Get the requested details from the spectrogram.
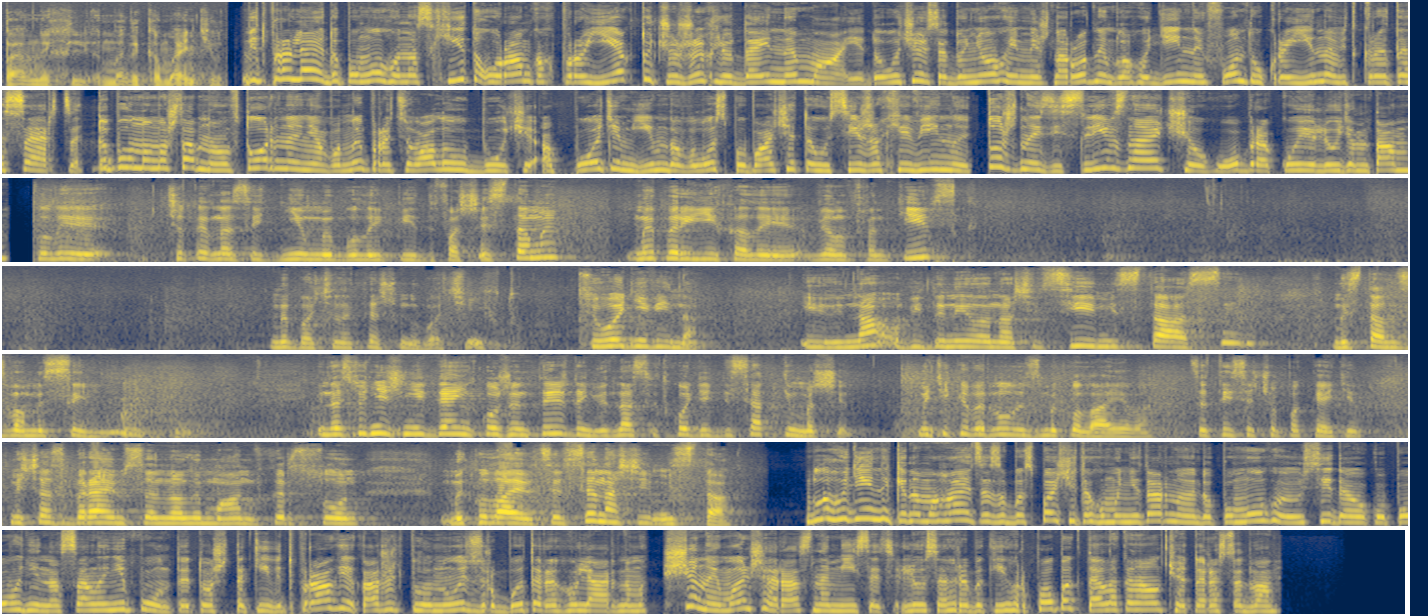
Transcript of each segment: певних медикаментів. Відправляє допомогу на схід у рамках проєкту Чужих людей немає. Долучився до нього і міжнародний благодійний фонд Україна відкрите серце. До повномасштабного вторгнення вони працювали у Бучі, а потім їм довелось побачити усі жахи війни. Тож не зі слів знають, чого бракує людям там. Коли 14 днів ми були під фашистами, ми переїхали в Івано-Франківськ. Ми бачили те, що не бачив ніхто. Сьогодні війна. І війна об'єднала наші всі міста, сил. Ми стали з вами сильними. І на сьогоднішній день, кожен тиждень від нас відходять десятки машин. Ми тільки вернулися з Миколаєва, це тисячу пакетів. Ми зараз збираємося на Лиман, в Херсон, Миколаїв. Це все наші міста. Благодійники намагаються забезпечити гуманітарною допомогою усі деокуповані населені пункти. Тож такі відправки кажуть, планують зробити регулярними щонайменше раз на місяць. Люся Грибик, Ігор Попик, телеканал 402.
